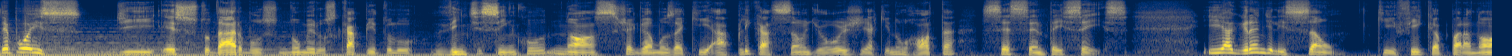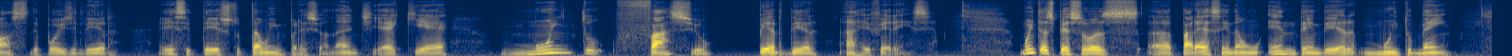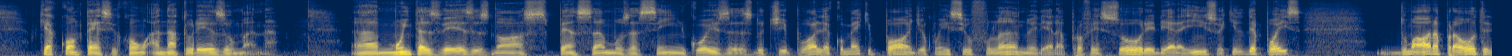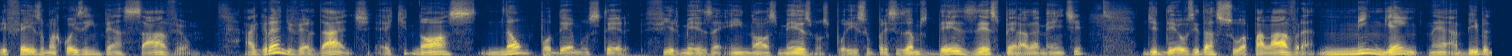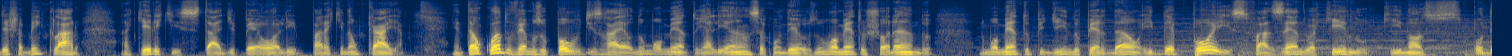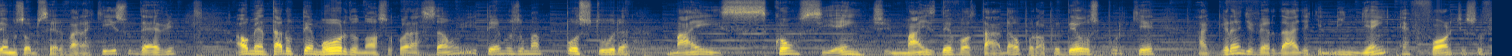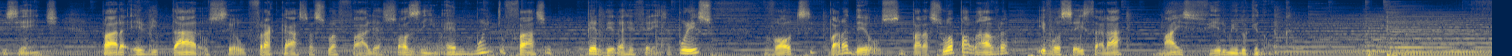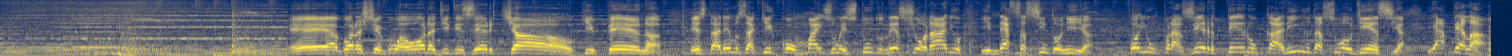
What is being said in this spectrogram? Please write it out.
Depois de estudarmos Números capítulo 25, nós chegamos aqui à aplicação de hoje, aqui no Rota 66. E a grande lição que fica para nós, depois de ler esse texto tão impressionante, é que é muito fácil perder a referência. Muitas pessoas uh, parecem não entender muito bem que acontece com a natureza humana. Uh, muitas vezes nós pensamos assim em coisas do tipo: olha, como é que pode? Eu conheci o fulano, ele era professor, ele era isso, aquilo. Depois, de uma hora para outra, ele fez uma coisa impensável. A grande verdade é que nós não podemos ter firmeza em nós mesmos, por isso precisamos desesperadamente de Deus e da sua palavra. Ninguém, né? A Bíblia deixa bem claro, aquele que está de pé olhe para que não caia. Então, quando vemos o povo de Israel no momento em aliança com Deus, no momento chorando, no momento pedindo perdão e depois fazendo aquilo que nós podemos observar aqui, isso deve aumentar o temor do nosso coração e termos uma postura mais consciente, mais devotada ao próprio Deus, porque a grande verdade é que ninguém é forte o suficiente para evitar o seu fracasso, a sua falha sozinho. É muito fácil perder a referência. Por isso, volte-se para Deus e para a sua palavra e você estará mais firme do que nunca. É, agora chegou a hora de dizer tchau. Que pena. Estaremos aqui com mais um estudo nesse horário e nessa sintonia. Foi um prazer ter o carinho da sua audiência. E até lá!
